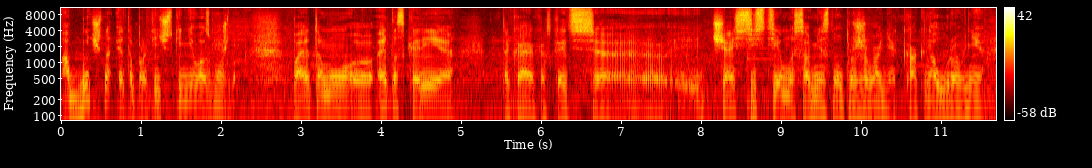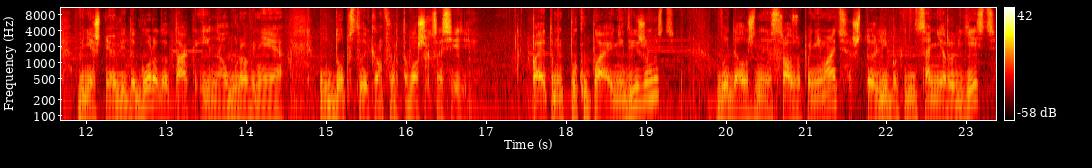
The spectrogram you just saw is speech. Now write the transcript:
Обычно это практически невозможно. Поэтому э, это скорее такая, как сказать, э, часть системы совместного проживания, как на уровне внешнего вида города, так и на уровне удобства и комфорта ваших соседей. Поэтому, покупая недвижимость, вы должны сразу понимать, что либо кондиционер есть,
